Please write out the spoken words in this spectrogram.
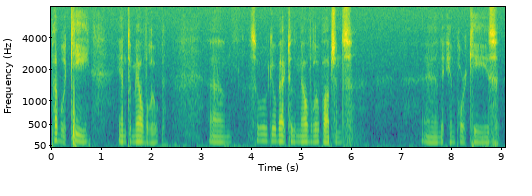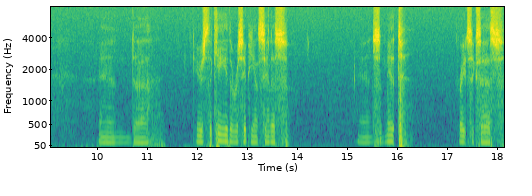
public key into Mailvelope. Um, so we'll go back to the Mailvelope options and import keys. And uh, here's the key the recipient sent us. And submit great success.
